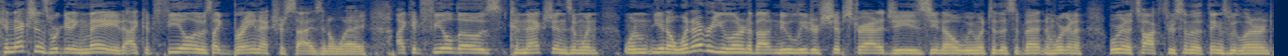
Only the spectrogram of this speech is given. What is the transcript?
connections were getting made. I could feel it was like brain exercise in a way. I could feel those connections and when when you know whenever you learn about new leadership strategies, you know, we went to this event and we're to we're to talk through some of the things we learned.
